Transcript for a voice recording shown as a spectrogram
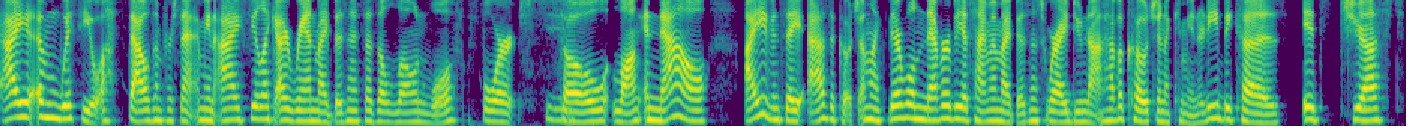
I am with you a thousand percent. I mean, I feel like I ran my business as a lone wolf for so long. And now I even say as a coach, I'm like, there will never be a time in my business where I do not have a coach and a community because it's just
